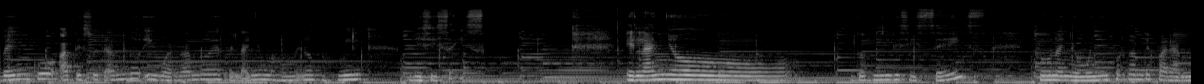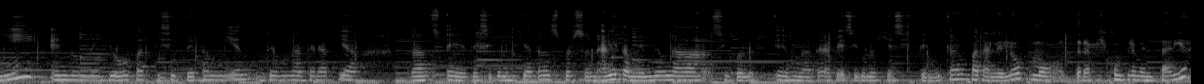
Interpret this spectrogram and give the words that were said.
vengo atesorando y guardando desde el año más o menos 2016. El año 2016 fue un año muy importante para mí en donde yo participé también de una terapia eh, de psicología transpersonal y también de una, eh, una terapia de psicología sistémica en paralelo como terapias complementarias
